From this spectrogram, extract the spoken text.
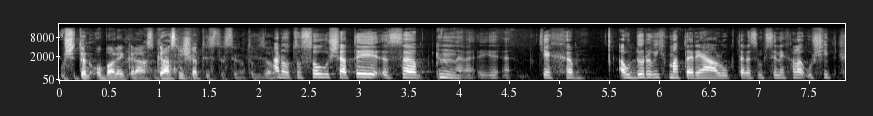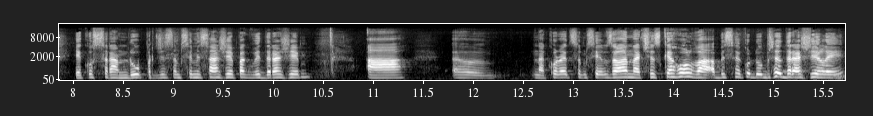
Už je ten obal je krásný. Krásný šaty jste si na to vzal. Ano, to jsou šaty z těch outdoorových materiálů, které jsem si nechala ušít jako srandu, protože jsem si myslela, že je pak vydražím. A e, nakonec jsem si je vzala na České holva, aby se jako dobře dražily.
